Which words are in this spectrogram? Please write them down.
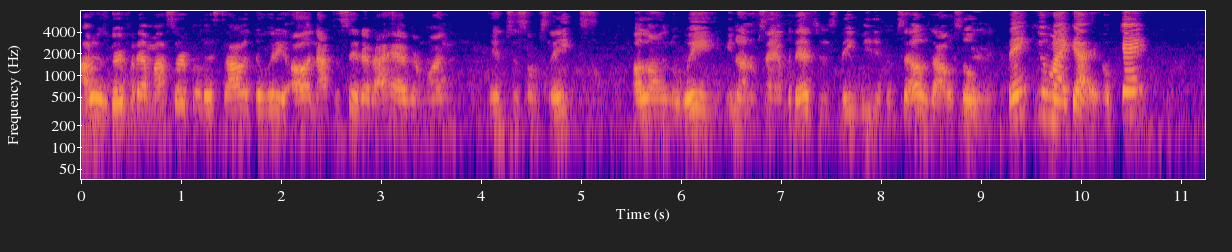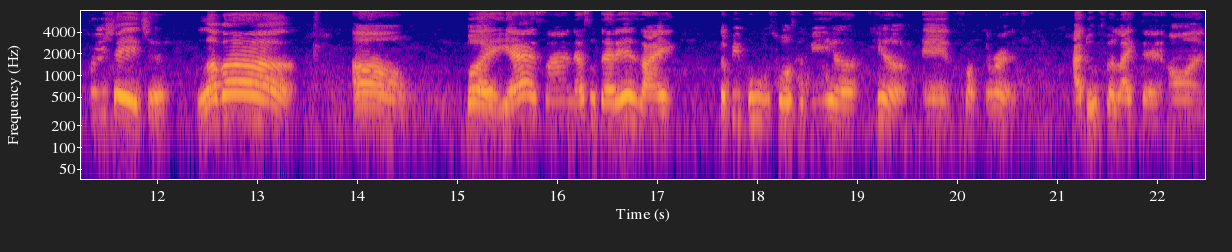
I'm just grateful that my circle is solid the way they are. Not to say that I haven't run into some snakes along the way. You know what I'm saying? But that's just they weeded themselves out. So yeah. thank you, my guy. Okay, appreciate you, lover. Um, but yeah, son, that's what that is. Like the people who's supposed to be here, here, and fuck the rest. I do feel like that on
